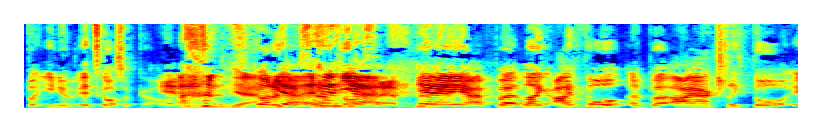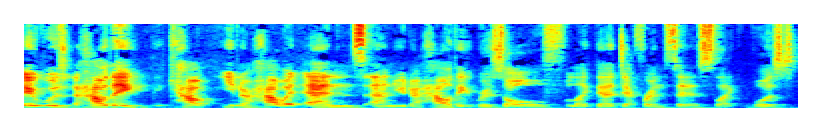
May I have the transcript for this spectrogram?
but you know it's Gossip Girl. And- Yeah. yeah, yeah, yeah, gossip. yeah, yeah, yeah. But like I thought, uh, but I actually thought it was how they how you know how it ends and you know how they resolve like their differences like was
